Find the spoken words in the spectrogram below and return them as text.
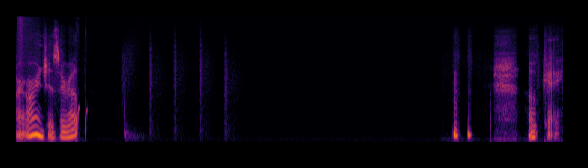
our oranges are up. Okay.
